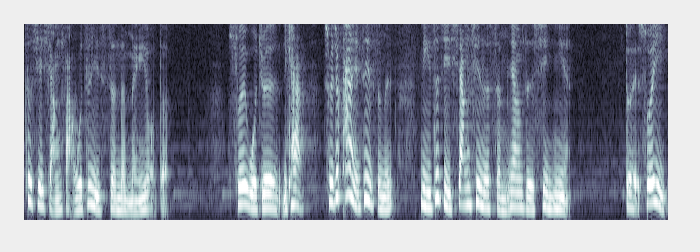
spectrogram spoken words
这些想法，我自己是真的没有的。所以我觉得，你看，所以就看你自己怎么，你自己相信了什么样子的信念，对，所以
